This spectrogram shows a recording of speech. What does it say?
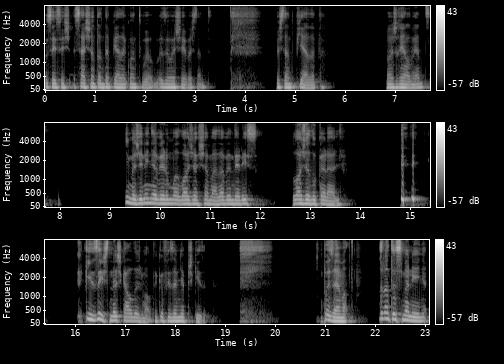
Não sei se, se acham tanta piada quanto eu, mas eu achei bastante. Bastante piada, pá. Nós realmente. Imaginem haver uma loja chamada a vender isso. Loja do caralho. que existe nas caldas, malta, que eu fiz a minha pesquisa. Pois é, malta. Durante a semaninha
